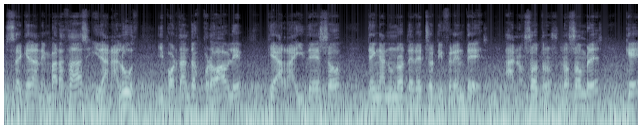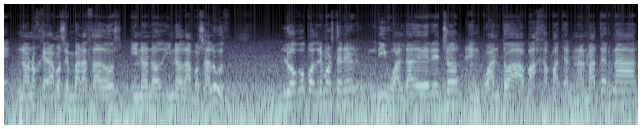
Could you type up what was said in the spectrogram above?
se quedan embarazadas y dan a luz. Y por tanto es probable que a raíz de eso tengan unos derechos diferentes a nosotros, los hombres, que no nos quedamos embarazados y no, y no damos a luz. Luego podremos tener igualdad de derechos en cuanto a baja paternal maternal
